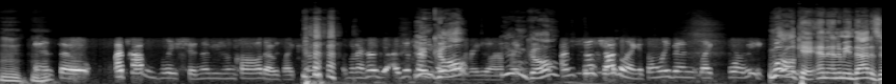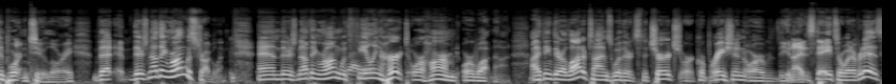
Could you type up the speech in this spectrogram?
Mm-hmm. And so I probably shouldn't have even called. I was like, "Eh." when I heard, I just heard you call. on the radio, and I'm You like, can call. I'm still struggling. It's only been like four weeks. Well, okay, and, and I mean that is important too, Lori. That uh, there's nothing wrong with struggling, and there's nothing wrong with Right. feeling hurt or harmed or whatnot. I think there are a lot of times, whether it's the church or a corporation or the United States or whatever it is,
